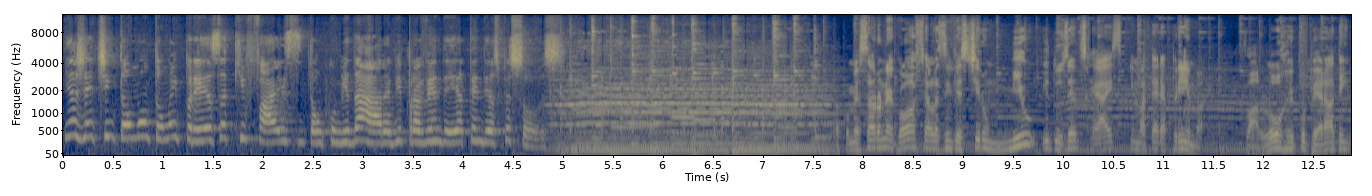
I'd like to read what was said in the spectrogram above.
e a gente então montou uma empresa que faz então comida árabe para vender e atender as pessoas. Para começar o negócio, elas investiram R$ 1.200 em matéria-prima, valor recuperado em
